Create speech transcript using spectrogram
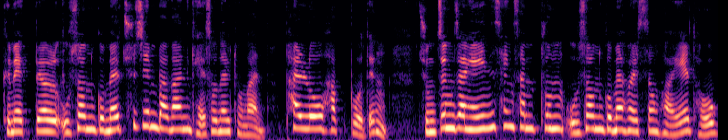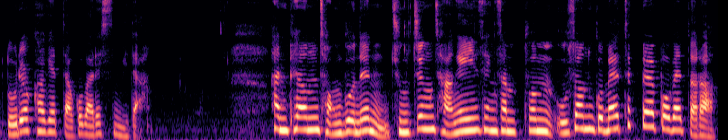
금액별 우선 구매 추진 방안 개선을 통한 판로 확보 등 중증 장애인 생산품 우선 구매 활성화에 더욱 노력하겠다고 말했습니다. 한편 정부는 중증 장애인 생산품 우선 구매 특별법에 따라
